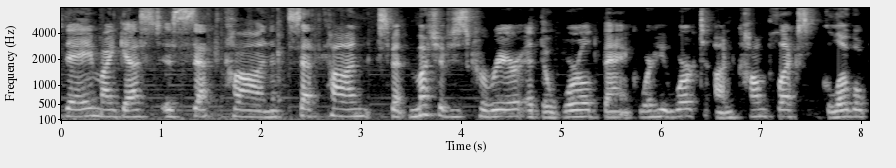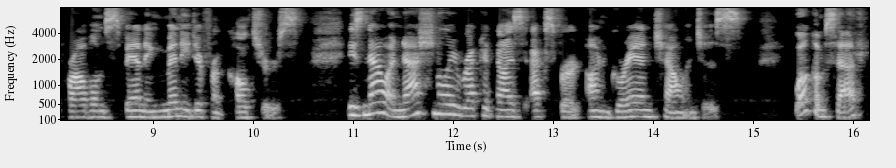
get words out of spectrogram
Today, my guest is Seth Kahan. Seth Kahan spent much of his career at the World Bank, where he worked on complex global problems spanning many different cultures. He's now a nationally recognized expert on grand challenges. Welcome, Seth.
